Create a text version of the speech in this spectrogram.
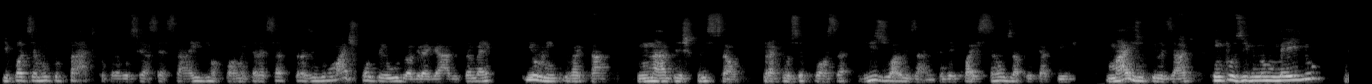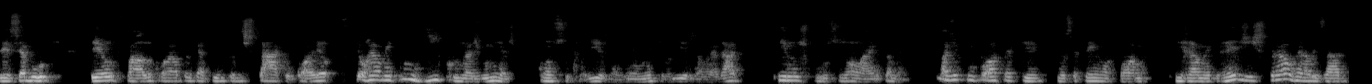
que pode ser muito prático para você acessar aí de uma forma interessante, trazendo mais conteúdo agregado também e o link vai estar na descrição para que você possa visualizar, entender quais são os aplicativos mais utilizados, inclusive no meio desse e-book. Eu falo qual é o aplicativo que eu destaco, qual que eu realmente indico nas minhas consultorias, nas minhas mentorias, na verdade, e nos cursos online também. Mas o que importa é que você tenha uma forma de realmente registrar o realizado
